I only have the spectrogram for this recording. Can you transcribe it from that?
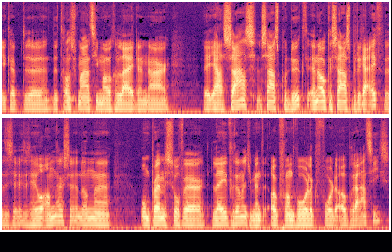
ik heb de, de transformatie mogen leiden naar ja, SaaS, SaaS-product en ook een SaaS-bedrijf. Dat is, is, heel anders dan uh, on-premise software leveren, want je bent ook verantwoordelijk voor de operaties.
